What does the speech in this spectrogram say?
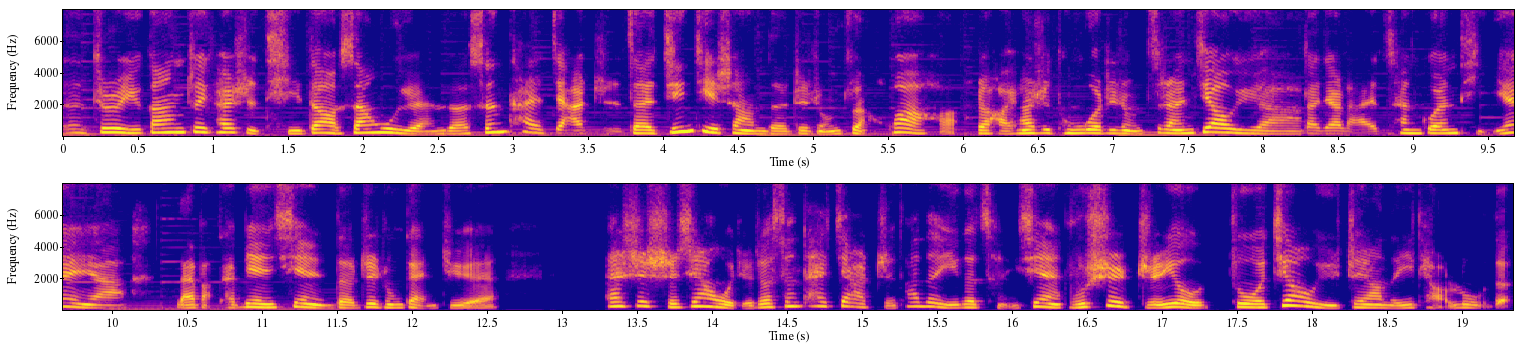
嗯，就是于刚最开始提到三物园的生态价值在经济上的这种转化，哈，就好像是通过这种自然教育啊，大家来参观体验呀，来把它变现的这种感觉。但是实际上，我觉得生态价值它的一个呈现不是只有做教育这样的一条路的。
